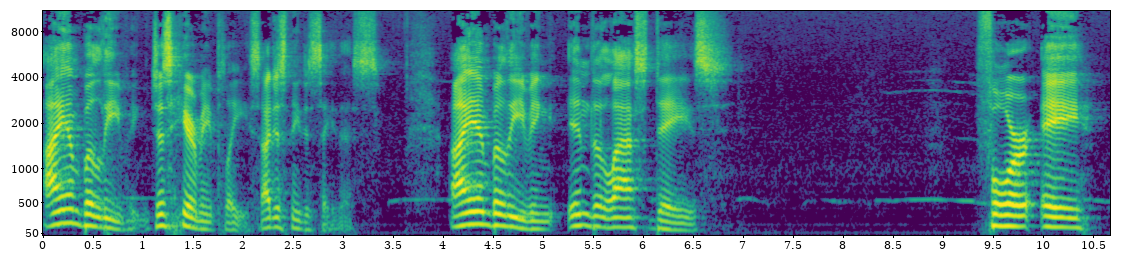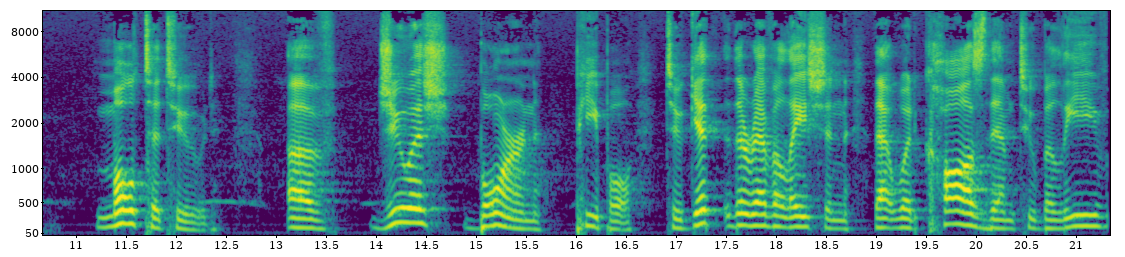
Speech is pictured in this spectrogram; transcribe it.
I am believing, just hear me, please. I just need to say this. I am believing in the last days for a multitude of Jewish born people to get the revelation that would cause them to believe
